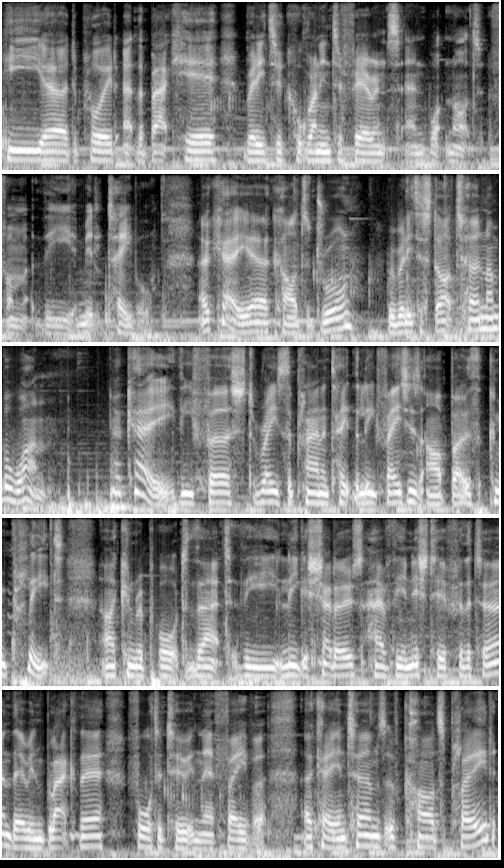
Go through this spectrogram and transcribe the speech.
He uh, deployed at the back here, ready to run interference and whatnot from the middle table. Okay, uh, cards drawn. We're ready to start turn number one. Okay, the first raise the plan and take the lead phases are both complete. I can report that the League of Shadows have the initiative for the turn. They're in black there, 4 to 2 in their favour. Okay, in terms of cards played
